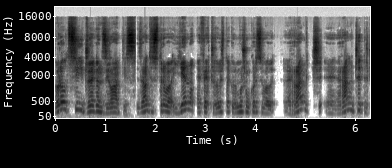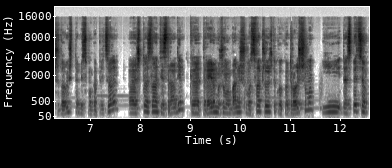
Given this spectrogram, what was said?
World Sea Dragon Zilantis. Zilantisu treba jedno efekt čudovišta, tako da možemo koristiti rang, rang 4 čudovišta, bismo ga pricvali. E, što Zilantis radi? Kada na terenu možemo banišemo sva čudovišta koje kontrolišemo i da specijalno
